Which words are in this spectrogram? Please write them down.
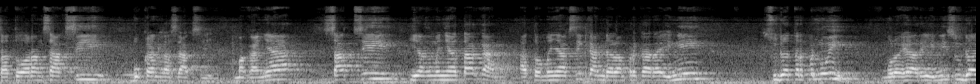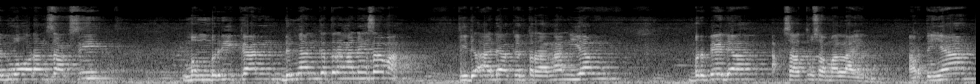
Satu orang saksi bukanlah saksi. Makanya saksi yang menyatakan atau menyaksikan dalam perkara ini sudah terpenuhi. Mulai hari ini sudah dua orang saksi memberikan dengan keterangan yang sama. Tidak ada keterangan yang berbeda satu sama lain. Artinya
